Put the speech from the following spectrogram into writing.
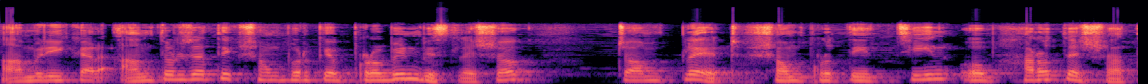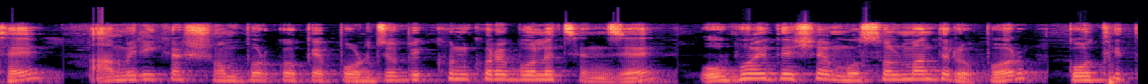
আমেরিকার আন্তর্জাতিক সম্পর্কে প্রবীণ বিশ্লেষক টম প্লেট সম্প্রতি চীন ও ভারতের সাথে আমেরিকার সম্পর্ককে পর্যবেক্ষণ করে বলেছেন যে, উভয় দেশে মুসলমানদের উপর কথিত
